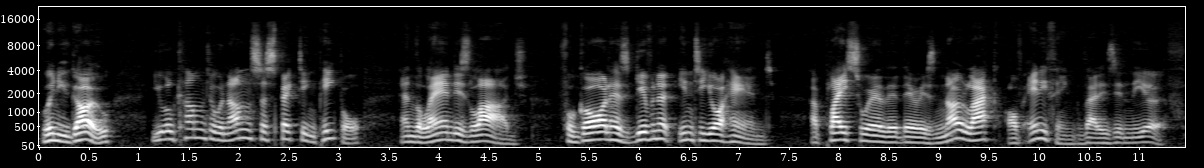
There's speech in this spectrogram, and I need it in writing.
When you go, you will come to an unsuspecting people, and the land is large, for God has given it into your hand a place where there is no lack of anything that is in the earth.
